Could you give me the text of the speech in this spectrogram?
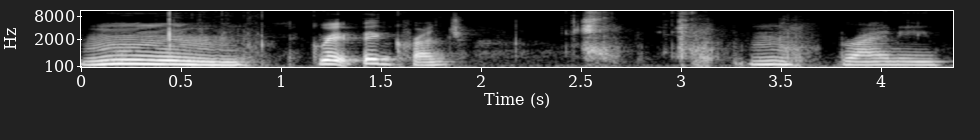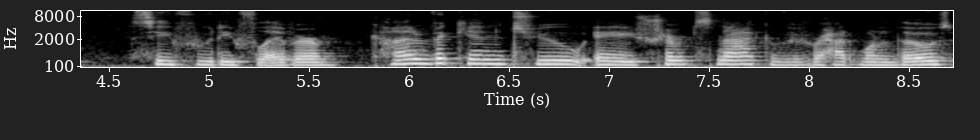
Mmm, great big crunch. Mmm, briny, seafoody flavor kind of akin to a shrimp snack if you've ever had one of those.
